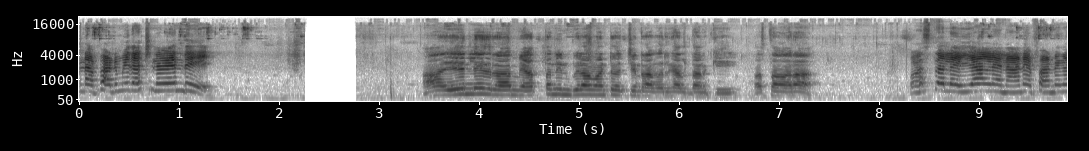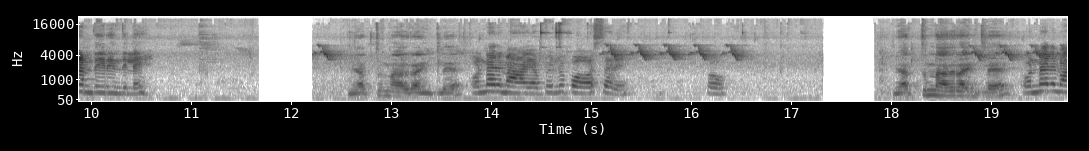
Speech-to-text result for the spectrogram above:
నా పని మీద వచ్చినవేంది? ఆ, ఏం లేదురా మీ అత్త నేను పిలవమంటే వచ్చిండ్రా ఊరికి వెళ్తానికి. వస్తావారా వస్తలే ఇయ్యాలనే నానే పండుగను తీరిందిలే. మీ అత్త ఉన్నదిరా ఇంట్లో. ఉన్నది మా పిల్లు పో వస్తుంది. పో. మీ అత్త ఉన్నదిరా ఇంట్లో. ఉన్నది మా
